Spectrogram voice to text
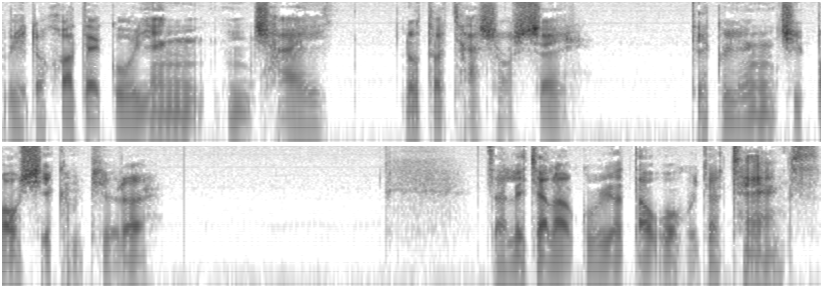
vì đó họ ta cố gắng chạy lúc đó trả số xe thế cố gắng chỉ bảo xe computer. Giờ lấy cho lão cố gắng tàu ô của cho tanks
